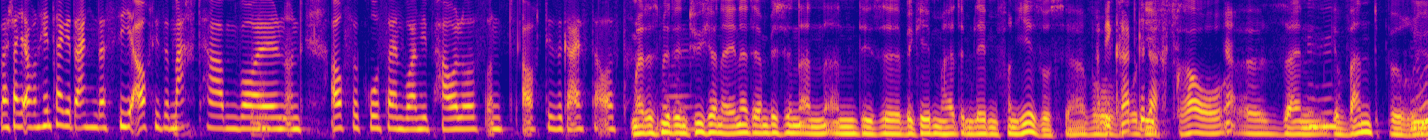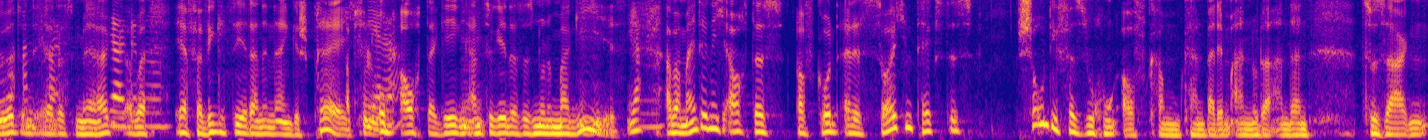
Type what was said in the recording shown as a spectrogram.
wahrscheinlich auch einen Hintergedanken, dass sie auch diese Macht haben wollen und auch so groß sein wollen wie Paulus und auch diese Geister austragen. Mal das mit den Tüchern erinnert ja ein bisschen an, an diese Begebenheit im Leben von Jesus, ja, wo, wo die Frau ja. äh, sein mhm. Gewand berührt mhm, und er das merkt, ja, genau. aber er verwickelt sie ja dann in ein Gespräch, Absolut. um auch dagegen mhm. anzugehen, dass es nur eine Magie mhm. ist. Aber meint ihr nicht auch, dass aufgrund eines solchen Textes schon die Versuchung aufkommen kann bei dem einen oder anderen, zu sagen,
